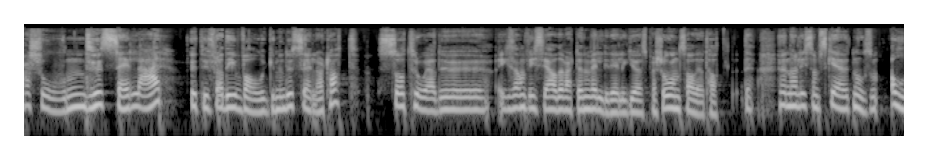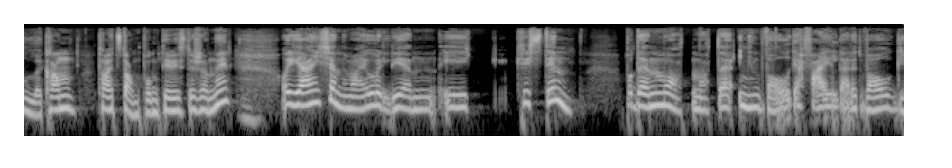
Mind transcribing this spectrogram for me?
personen du selv er, ut ifra de valgene du selv har tatt, så tror jeg du? Hvis jeg hadde vært en veldig religiøs person, så hadde jeg tatt det. Hun har liksom skrevet noe som alle kan ta et standpunkt i, hvis du skjønner. Og jeg kjenner meg jo veldig igjen i Kristin. På den måten at det, ingen valg er feil, det er et valg.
